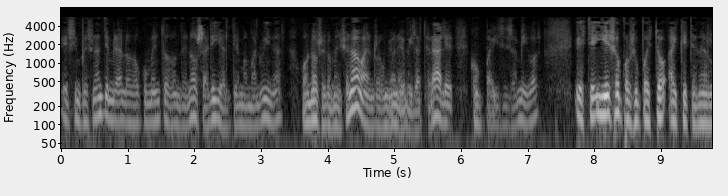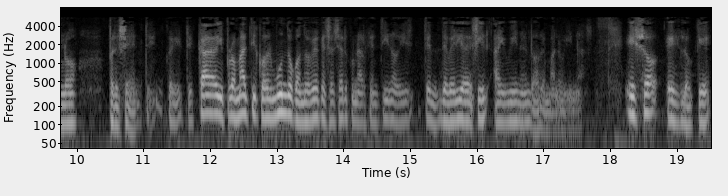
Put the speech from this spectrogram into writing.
es, impresionante mirar los documentos donde no salía el tema Malvinas o no se lo mencionaba en reuniones bilaterales con países amigos. Este, y eso, por supuesto, hay que tenerlo presente. Este, cada diplomático del mundo, cuando ve que se acerca un argentino, debería decir, ahí vienen los de Malvinas. Eso es lo que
